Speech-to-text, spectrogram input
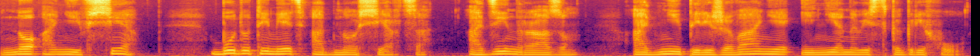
Но они все будут иметь одно сердце, один разум, одни переживания и ненависть к греху –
